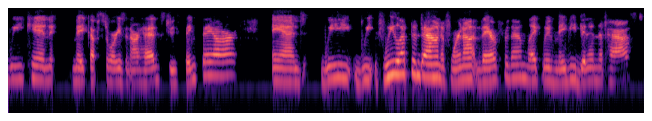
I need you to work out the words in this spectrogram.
we can make up stories in our heads to think they are. And we we if we let them down, if we're not there for them like we've maybe been in the past,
